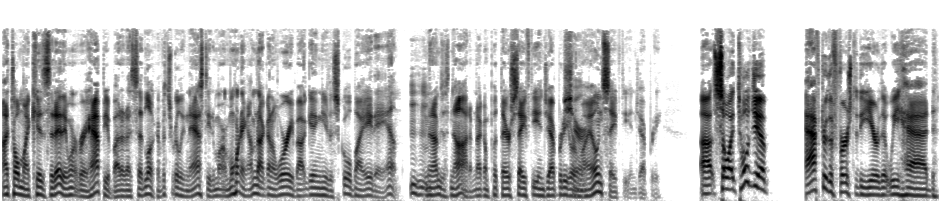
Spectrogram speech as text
I told my kids today they weren't very happy about it. I said, look, if it's really nasty tomorrow morning, I'm not going to worry about getting you to school by 8 a.m. I mean, I'm just not. I'm not going to put their safety in jeopardy or my own safety in jeopardy. Uh, so I told you after the first of the year that we had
